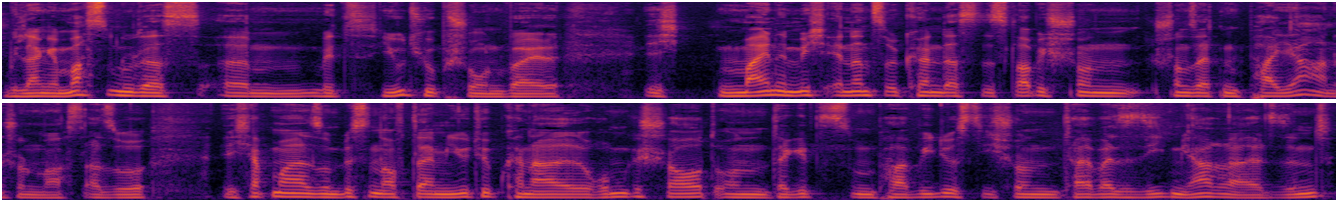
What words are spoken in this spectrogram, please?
Wie lange machst du das ähm, mit YouTube schon? Weil ich meine, mich erinnern zu können, dass du das, glaube ich, schon, schon seit ein paar Jahren schon machst. Also ich habe mal so ein bisschen auf deinem YouTube-Kanal rumgeschaut und da gibt es so ein paar Videos, die schon teilweise sieben Jahre alt sind.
